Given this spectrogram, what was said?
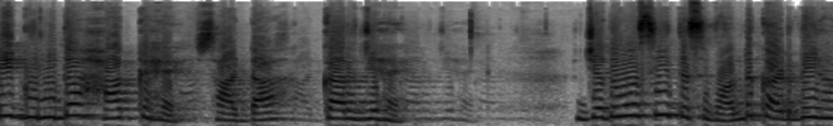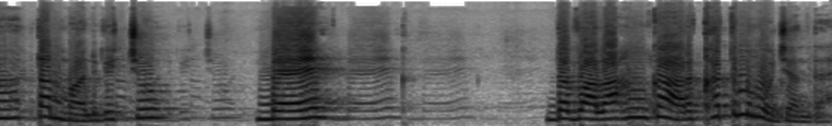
ਇਹ ਗੁਰੂ ਦਾ ਹੱਕ ਹੈ, ਸਾਡਾ ਕਰਜ਼ ਹੈ। ਜਦੋਂ ਅਸੀਂ ਦਸਵੰਧ ਕੱਢਦੇ ਹਾਂ, ਤਾਂ ਮਨ ਵਿੱਚੋਂ ਮੈਂ ਦਾ ਵਾਲਾ ਹੰਕਾਰ ਖਤਮ ਹੋ ਜਾਂਦਾ ਹੈ।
